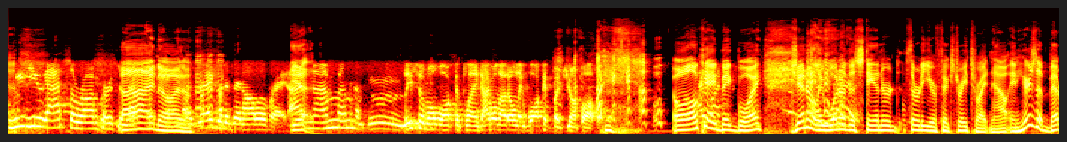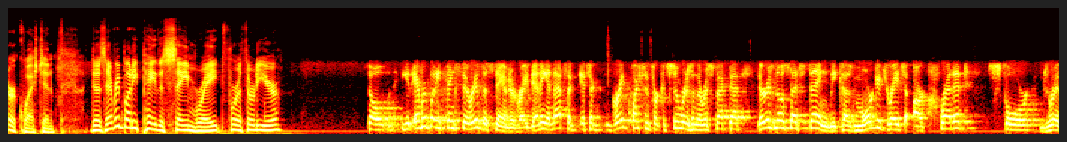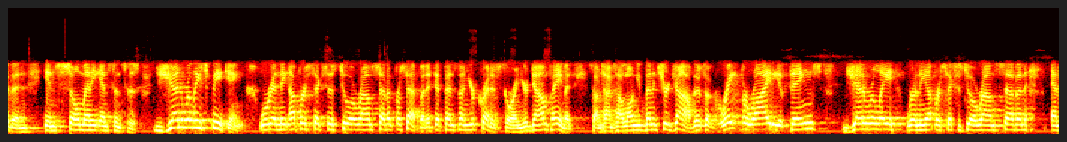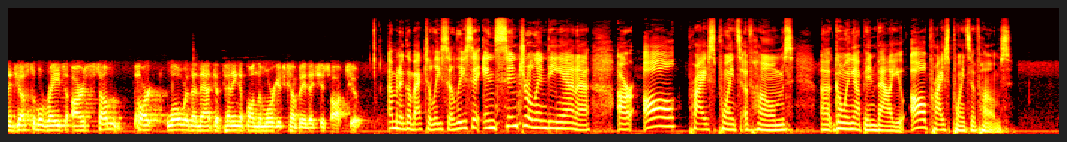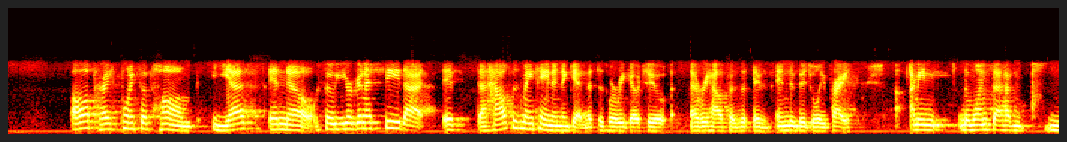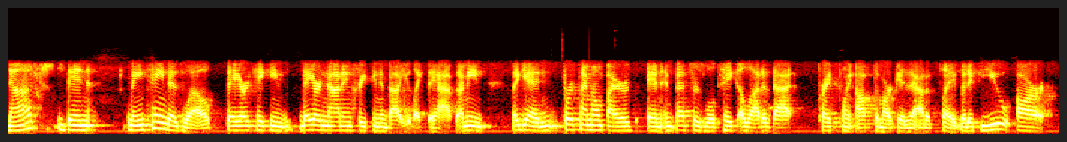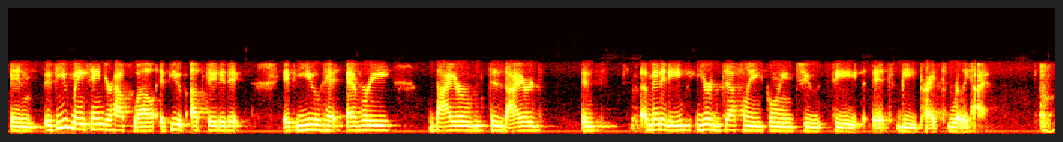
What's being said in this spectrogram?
you, you asked the wrong person. I know, I know. Greg would have been all over it. Yeah. I'm, I'm, I'm gonna. Mm. Lisa won't walk the plank. I will not only walk it but jump off it. Oh, okay, big boy. Generally, what are the standard 30 year fixed rates right now? And here's a better question Does everybody pay the same rate for a 30 year? So everybody thinks there is a standard, right, Denny? And that's a it's a great question for consumers in the respect that there is no such thing because mortgage rates are credit score driven in so many instances. Generally speaking, we're in the upper sixes to around seven percent, but it depends on your credit score and your down payment. Sometimes how long you've been at your job. There's a great variety of things. Generally, we're in the upper sixes to around seven, and adjustable rates are some part lower than that, depending upon the mortgage company that you talk to. I'm going to go back to Lisa. Lisa, in central Indiana, are all price points of homes uh, going up in value? All price points of homes. All price points of homes, yes and no. So you're going to see that if the house is maintained, and again, this is where we go to every house is, is individually priced. I mean, the ones that have not been maintained as well, they are taking they are not increasing in value like they have. I mean, again, first time home buyers and investors will take a lot of that price point off the market and out of play. But if you are in if you've maintained your house well, if you've updated it, if you hit every buyer desired amenity, you're definitely going to see it be priced really high.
